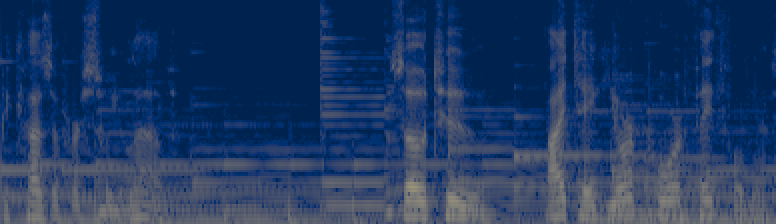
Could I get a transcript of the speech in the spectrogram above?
because of her sweet love. So too, I take your poor faithfulness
